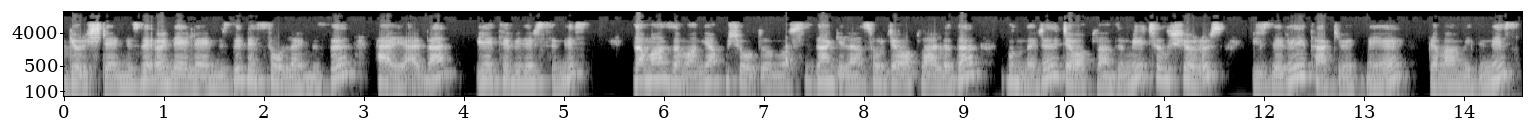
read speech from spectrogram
görüşlerinizi, önerilerinizi ve sorularınızı her yerden iletebilirsiniz. Zaman zaman yapmış olduğumuz sizden gelen soru cevaplarla da bunları cevaplandırmaya çalışıyoruz. Bizleri takip etmeye devam ediniz.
